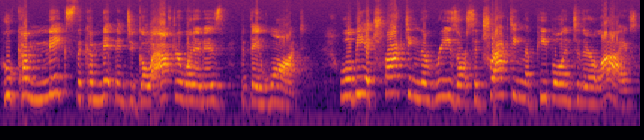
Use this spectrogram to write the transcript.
who com- makes the commitment to go after what it is that they want, will be attracting the resource, attracting the people into their lives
